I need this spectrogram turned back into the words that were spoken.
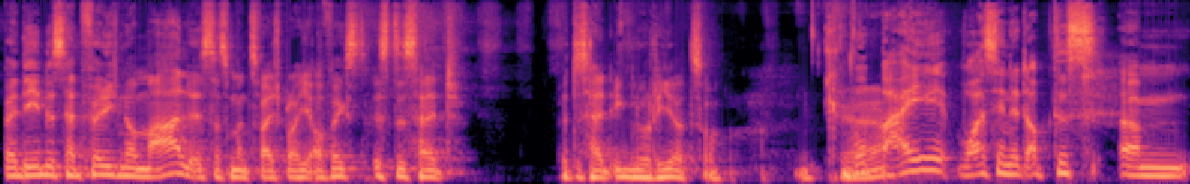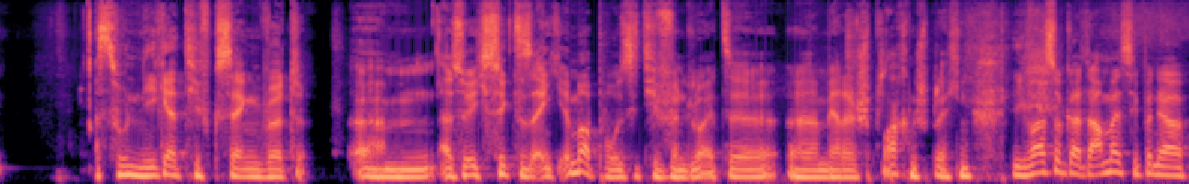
bei denen es halt völlig normal ist, dass man zweisprachig aufwächst, ist das halt, wird das halt ignoriert so. Okay. Wobei, weiß ich nicht, ob das ähm, so negativ gesehen wird. Ähm, also ich sehe das eigentlich immer positiv, wenn Leute äh, mehrere Sprachen sprechen. Ich war sogar damals, ich bin ja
